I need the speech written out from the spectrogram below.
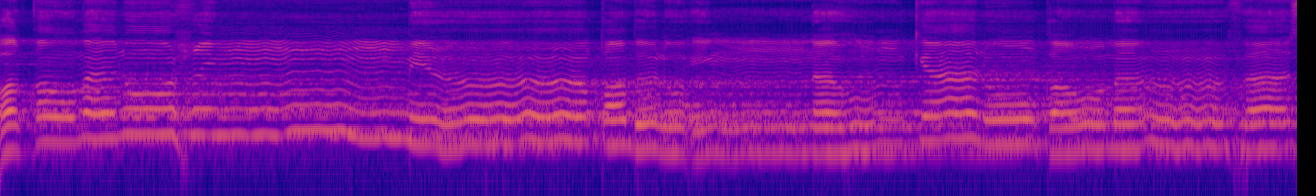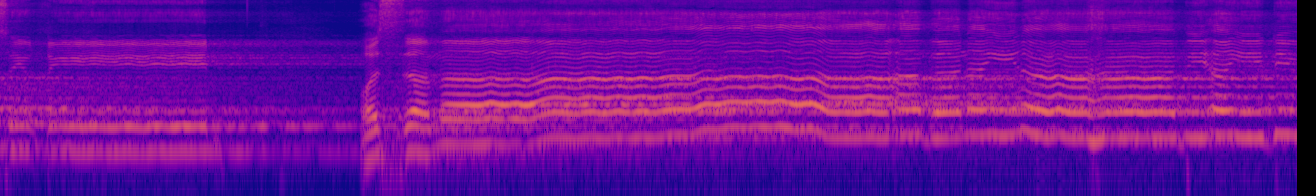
وقوم نوح من قبل إنهم كانوا قوما فاسقين. والسماء بنيناها بأيد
